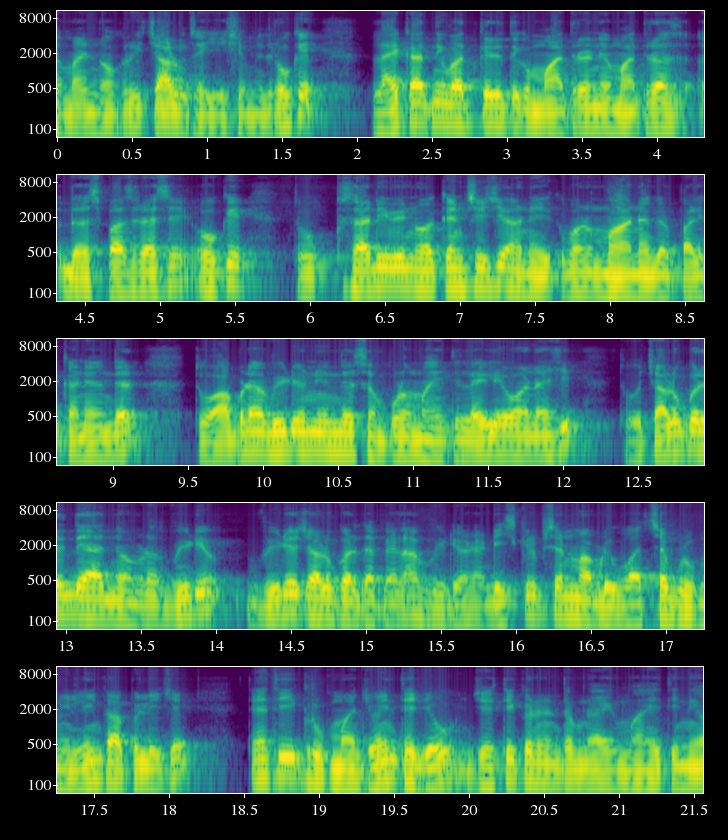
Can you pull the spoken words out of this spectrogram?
તમારી નોકરી ચાલુ થઈ જશે મિત્રો, ઓકે? લાયકાતની વાત કરીએ તો કે માત્ર ને માત્ર દસ પાસ રહેશે, ઓકે? તો સારી એવી વેકેન્સી છે અને એક પણ મહાનગરપાલિકાની અંદર. તો આપણે આ વિડીયોની અંદર સંપૂર્ણ માહિતી લઈ લેવાના છીએ. તો ચાલુ કરી દે આજનો આપણો વીડિયો. વીડિયો ચાલુ કરતાં પહેલાં વિડીયોના ડિસ્ક્રિપ્શનમાં આપણી વોટ્સઅપ ગ્રુપની લિંક આપેલી છે. ત્યાંથી ગ્રુપમાં જોઈન થઈ જવું, જેથી કરીને તમને આવી માહિતીની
